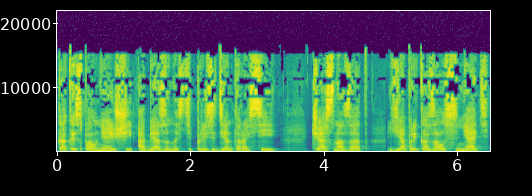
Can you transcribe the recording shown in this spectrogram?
Как исполняющий обязанности президента России, час назад я приказал снять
